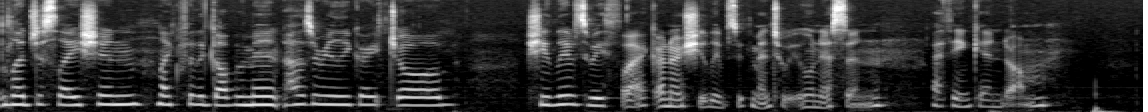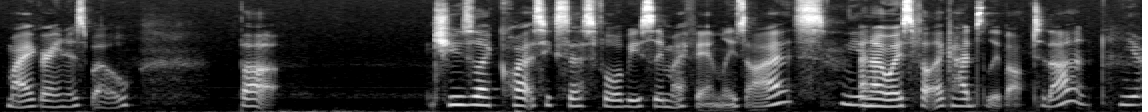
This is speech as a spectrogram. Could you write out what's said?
legislation like for the government, has a really great job. She lives with like I know she lives with mental illness and I think and um migraine as well. But she's like quite successful obviously in my family's eyes. Yeah. And I always felt like I had to live up to that. Yeah.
